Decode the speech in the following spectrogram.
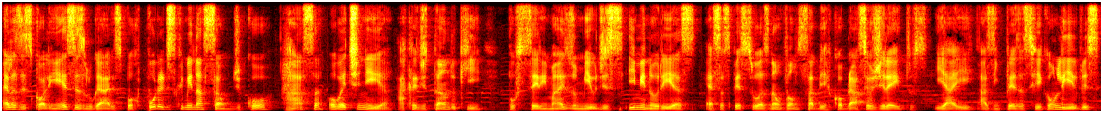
Elas escolhem esses lugares por pura discriminação de cor, raça ou etnia, acreditando que, por serem mais humildes e minorias, essas pessoas não vão saber cobrar seus direitos, e aí as empresas ficam livres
